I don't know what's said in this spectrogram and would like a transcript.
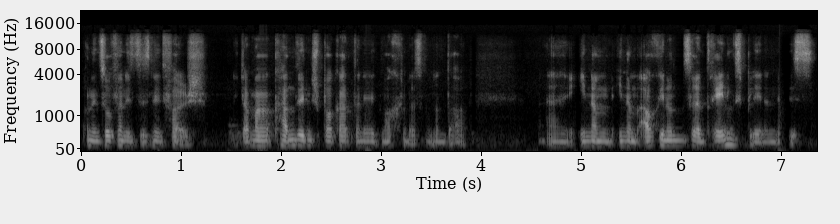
Und insofern ist das nicht falsch. Ich glaube, man kann den Spagat dann nicht machen, dass man dann da äh, in einem, in einem, auch in unseren Trainingsplänen ist.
